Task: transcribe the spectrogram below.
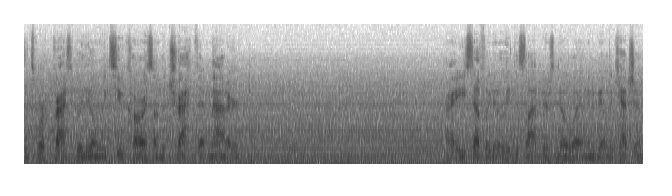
Since we're practically the only two cars on the track that matter. Alright, he's definitely going to lead this lap. There's no way I'm going to be able to catch him.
